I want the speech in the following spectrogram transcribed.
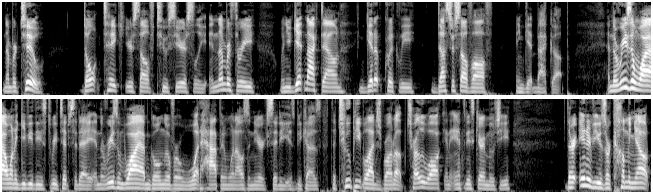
Number two, don't take yourself too seriously. And number three, when you get knocked down, get up quickly, dust yourself off, and get back up. And the reason why I want to give you these three tips today, and the reason why I'm going over what happened when I was in New York City, is because the two people I just brought up, Charlie Walk and Anthony Scaramucci, their interviews are coming out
